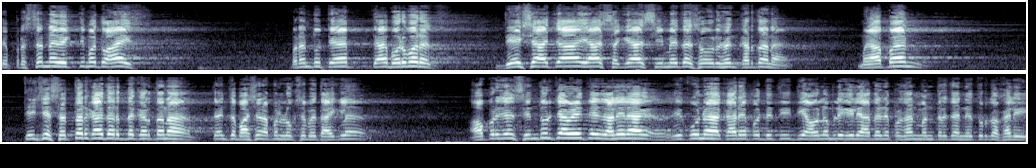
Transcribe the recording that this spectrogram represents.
ते प्रसन्न व्यक्तिमत्व आहेच. परंतु त्या त्याबरोबरच देशाच्या या सगळ्या सीमेचं संरक्षण करताना मग आपण तीनशे सत्तर कायदा रद्द करताना त्यांचं भाषण आपण लोकसभेत ऐकलं. ऑपरेशन सिंदूरच्या वेळी ते झालेल्या एकूण कार्यपद्धती जी अवलंबली गेली. आदरणीय प्रधानमंत्र्यांच्या नेतृत्वाखाली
